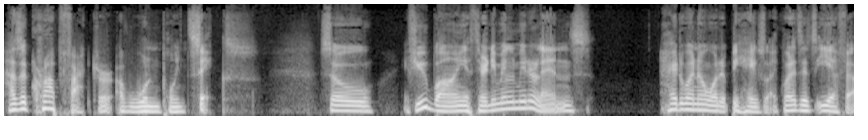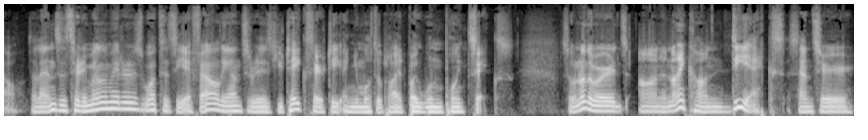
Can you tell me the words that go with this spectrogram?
has a crop factor of 1.6. So if you buy a 30mm lens how do I know what it behaves like? What is its EFL? The lens is 30 millimeters. What's its EFL? The answer is you take 30 and you multiply it by 1.6. So, in other words, on a Nikon DX sensor,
